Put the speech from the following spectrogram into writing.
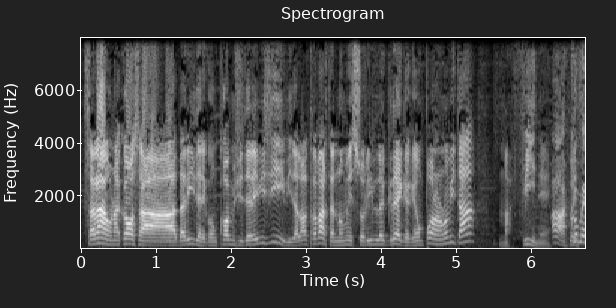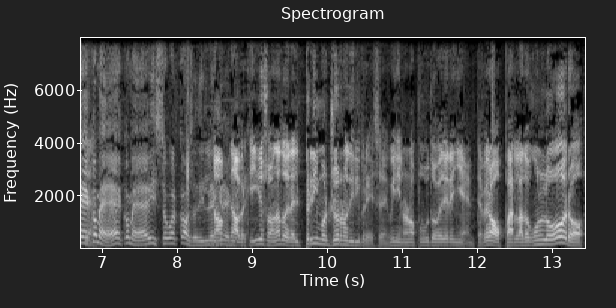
sarà una cosa da ridere con comici televisivi, dall'altra parte hanno messo Lil Greg che è un po' una novità, ma fine. Ah, com'è, com'è, eh? com'è? Hai visto qualcosa di No, no, perché io sono andato, era il primo giorno di riprese, quindi non ho potuto vedere niente. Però ho parlato con loro,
